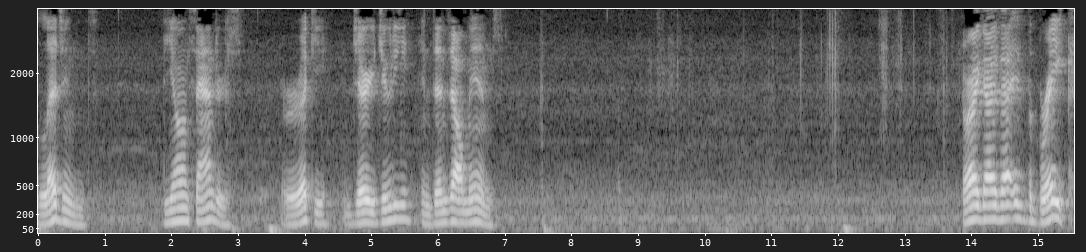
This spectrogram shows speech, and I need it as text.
legends, Deion Sanders, rookie, Jerry Jeudy, and Denzel Mims. All right, guys, that is the break.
